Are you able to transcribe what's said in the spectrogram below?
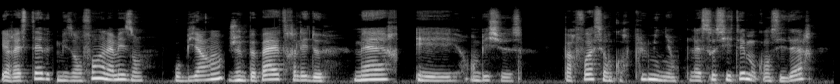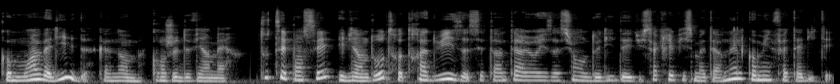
et rester avec mes enfants à la maison. Ou bien, je ne peux pas être les deux, mère et ambitieuse. Parfois c'est encore plus mignon. La société me considère comme moins valide qu'un homme quand je deviens mère. Toutes ces pensées et bien d'autres traduisent cette intériorisation de l'idée du sacrifice maternel comme une fatalité.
